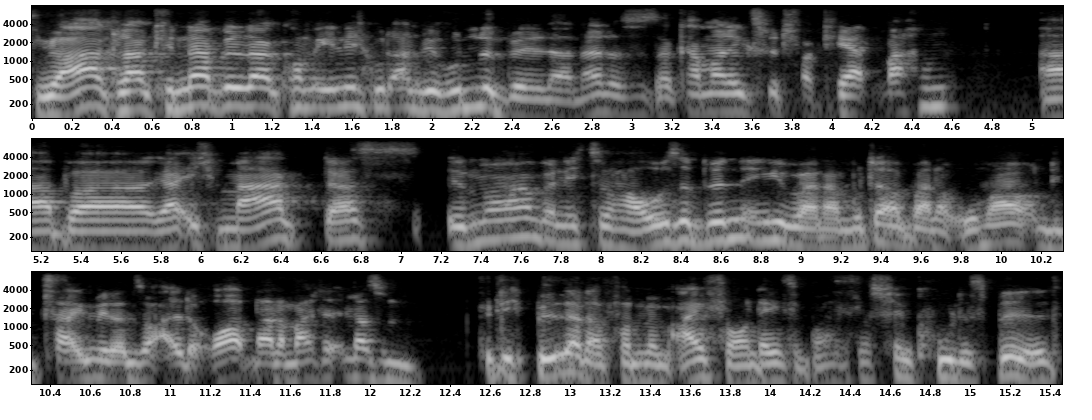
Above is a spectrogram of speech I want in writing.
Ja, klar, Kinderbilder kommen ähnlich eh gut an wie Hundebilder. Ne? Das ist, da kann man nichts mit verkehrt machen. Aber ja, ich mag das immer, wenn ich zu Hause bin, irgendwie bei einer Mutter, bei einer Oma und die zeigen mir dann so alte Ordner. Dann mache ich dann immer so wirklich Bilder davon mit dem iPhone und denke so, was ist das für ein cooles Bild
